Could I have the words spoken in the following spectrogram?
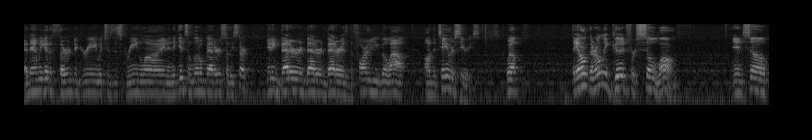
And then we get a third degree, which is this green line, and it gets a little better. So they start getting better and better and better as the farther you go out on the Taylor series. Well, they they're only good for so long. And so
